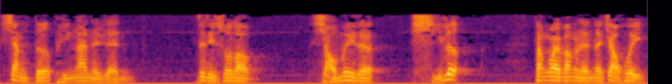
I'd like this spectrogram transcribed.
像得平安的人。这里说到小妹的喜乐。当外邦人的教会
